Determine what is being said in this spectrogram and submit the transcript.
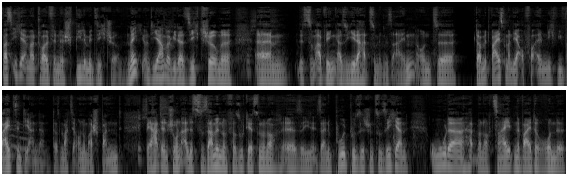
was ich ja immer toll finde, Spiele mit Sichtschirm, nicht? Und hier haben wir wieder Sichtschirme ähm, bis zum Abwinken, also jeder hat zumindest einen. Und äh, damit weiß man ja auch vor allem nicht, wie weit sind die anderen. Das macht ja auch nochmal spannend. Richtig. Wer hat denn schon alles zusammen und versucht jetzt nur noch äh, seine Pool-Position zu sichern? Oder hat man noch Zeit, eine weitere Runde?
